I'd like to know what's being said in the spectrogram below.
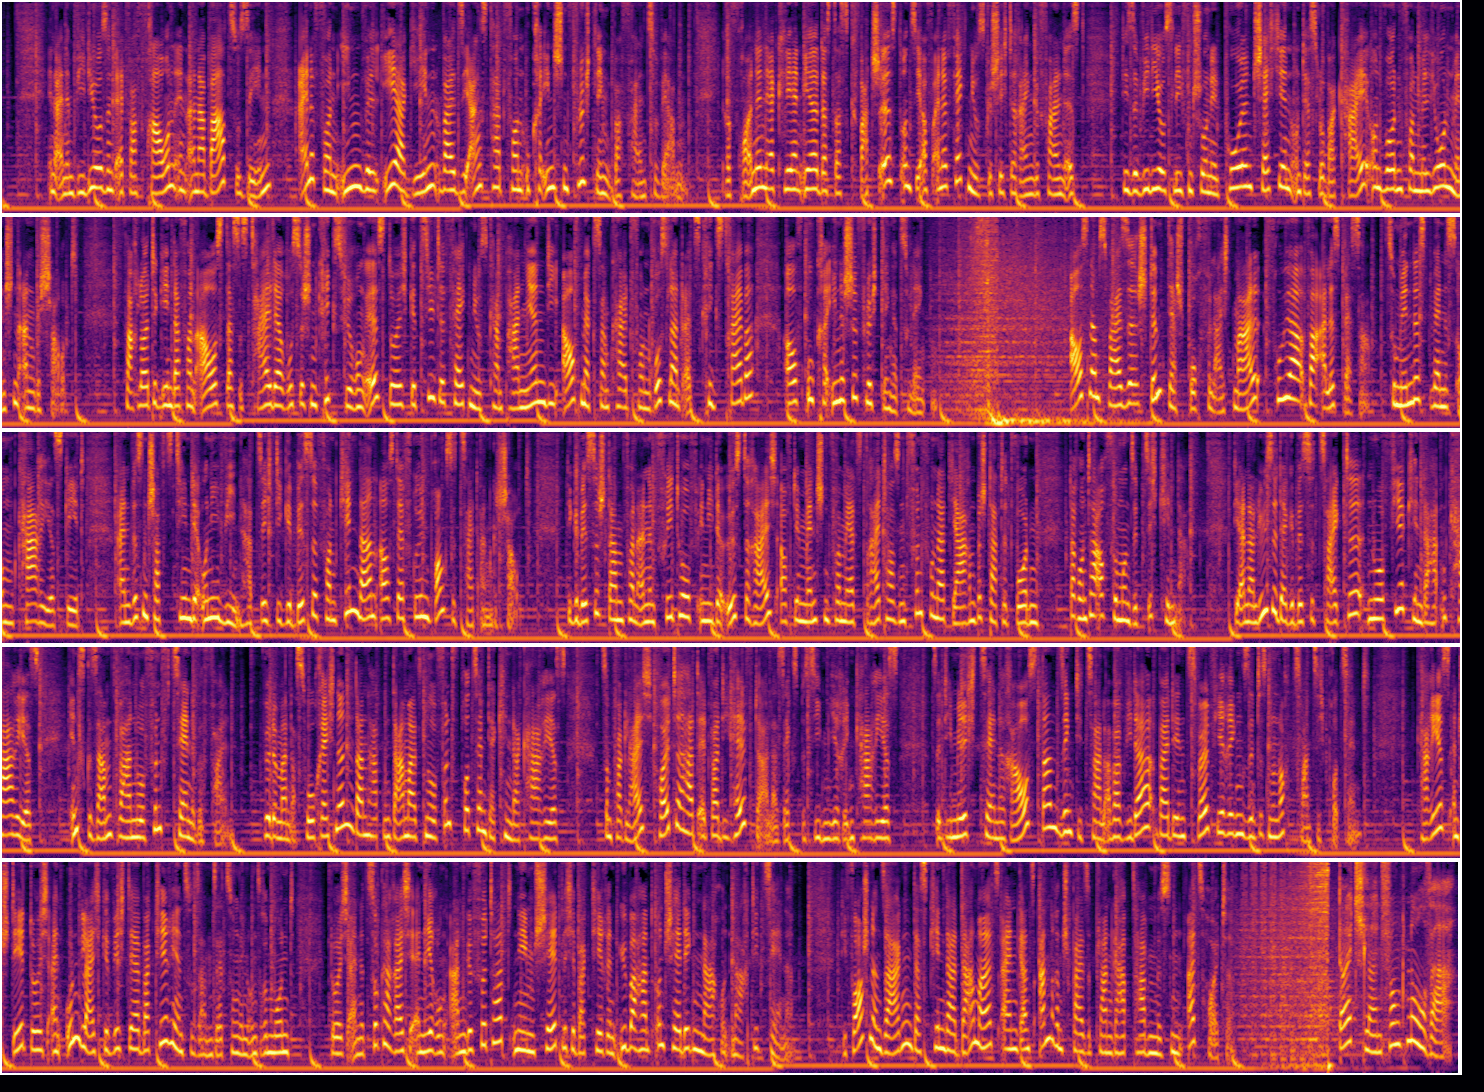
In einem Video sind etwa Frauen in einer Bar zu sehen. Eine von ihnen will eher gehen, weil sie Angst hat, von ukrainischen Flüchtlingen überfallen zu werden. Ihre Freundinnen erklären ihr, dass das Quatsch ist und sie auf eine Fake News-Geschichte reingefallen ist. Diese Videos liefen schon in Polen, Tschechien und der Slowakei und wurden von Millionen Menschen angeschaut. Fachleute gehen davon aus, dass es Teil der russischen Kriegsführung ist, durch gezielte Fake News-Kampagnen die Aufmerksamkeit von Russland als Kriegstreiber auf ukrainische Flüchtlinge zu lenken. Ausnahmsweise stimmt der Spruch vielleicht mal, früher war alles besser. Zumindest wenn es um Karies geht. Ein Wissenschaftsteam der Uni Wien hat sich die Gebisse von Kindern aus der frühen Bronzezeit angeschaut. Die Gebisse stammen von einem Friedhof in Niederösterreich, auf dem Menschen vor mehr als 3500 Jahren bestattet wurden, darunter auch 75 Kinder. Die Analyse der Gebisse zeigte, nur vier Kinder hatten Karies. Insgesamt waren nur fünf Zähne befallen. Würde man das hochrechnen, dann hatten damals nur 5% der Kinder Karies. Zum Vergleich, heute hat etwa die Hälfte aller 6- bis 7-Jährigen Karies. Sind die Milchzähne raus, dann sinkt die Zahl aber wieder. Bei den 12-Jährigen sind es nur noch 20 Prozent. Karies entsteht durch ein Ungleichgewicht der Bakterienzusammensetzung in unserem Mund. Durch eine zuckerreiche Ernährung angefüttert, nehmen schädliche Bakterien überhand und schädigen nach und nach die Zähne. Die Forschenden sagen, dass Kinder damals einen ganz anderen Speiseplan gehabt haben müssen als heute. Deutschlandfunk Nova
